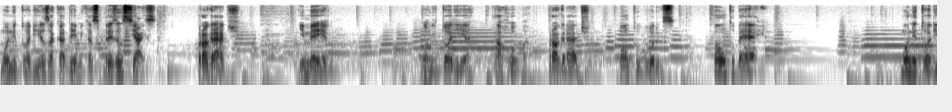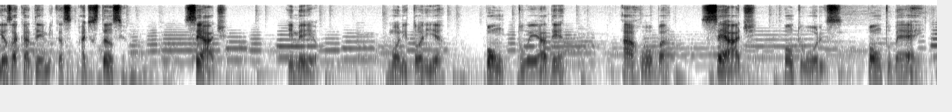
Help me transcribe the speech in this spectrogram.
Monitorias acadêmicas presenciais. Prograde. E-mail: monitoria@prograde.urgs.br Monitorias acadêmicas à distância. SEAD. E-mail: monitoria.ead@sead.urgs.br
